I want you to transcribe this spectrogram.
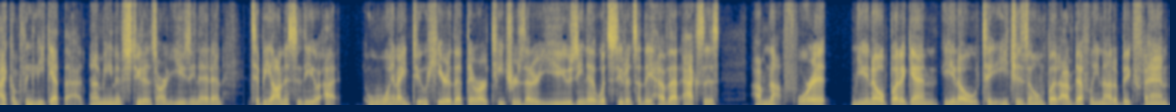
I completely get that. I mean, if students aren't using it, and to be honest with you, I, when I do hear that there are teachers that are using it with students and they have that access, I'm not for it, you know. But again, you know, to each his own. But I'm definitely not a big fan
